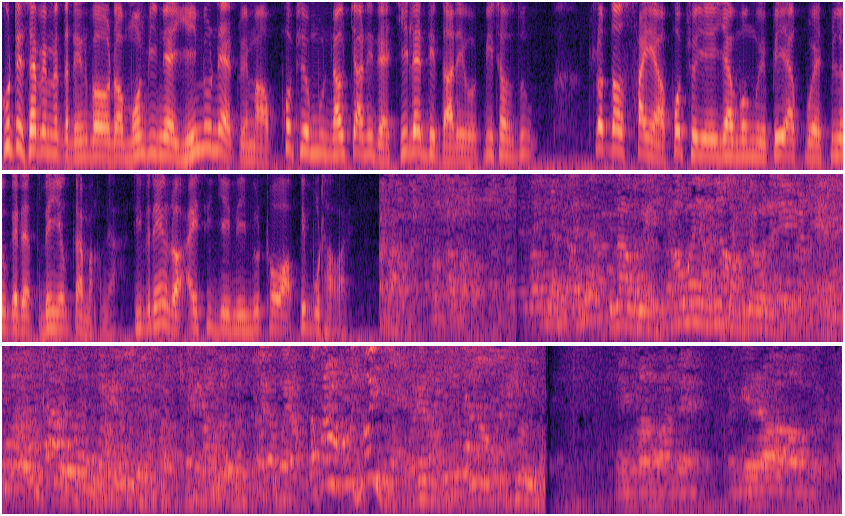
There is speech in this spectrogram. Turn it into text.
ခုတစ်ဆက်ပေးမဲ့တင်ပေါ်တော့မွန်ပြည်နယ်ရင်းမြို့နယ်အတွင်းမှာဖွတ်ဖြိုမှုနောက်ကျနေတဲ့ကြေးလက်တစ်သားတွေကိုပြည်ထောင်စုလွတ်တော်ဆိုင်ရာဖွတ်ဖြိုရေးရန်ပုံငွေပေးအပ်ပွဲပြုလုပ်ခဲ့တဲ့တင်ရုပ်သံပါခင်ဗျာဒီတင်ကိုတော့ ICJ နေမျိုးထောက်ပေးပို့ထားပါတယ်ဒီလောက်ဝေးတော့ဝေးရမြောက်ပြောင်းလဲ ဂလာပါနဲ့မငေးရအောင်ဆိုတာ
